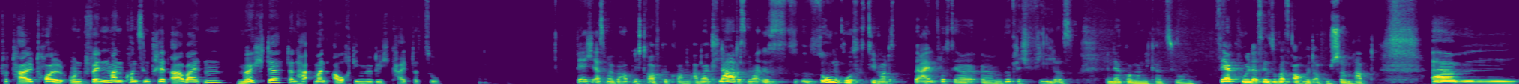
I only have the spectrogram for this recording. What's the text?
total toll. Und wenn man konzentriert arbeiten möchte, dann hat man auch die Möglichkeit dazu. Wäre ich erstmal überhaupt nicht drauf gekommen. Aber klar, das ist so ein großes Thema, das beeinflusst ja ähm, wirklich vieles in der Kommunikation. Sehr cool, dass ihr sowas auch mit auf dem Schirm habt. Ähm,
